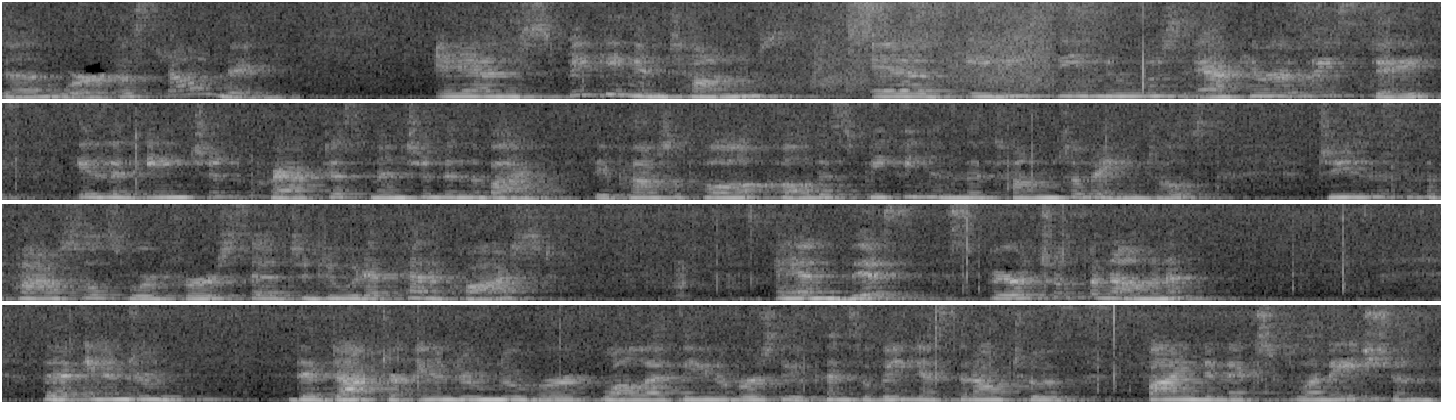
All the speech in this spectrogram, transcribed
said, were astounding. And speaking in tongues, as ABC News accurately states, is an ancient practice mentioned in the Bible. The Apostle Paul called it speaking in the tongues of angels. Jesus' apostles were first said to do it at Pentecost. And this spiritual phenomenon that Andrew, that Dr. Andrew Newberg, while at the University of Pennsylvania, set out to find an explanation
